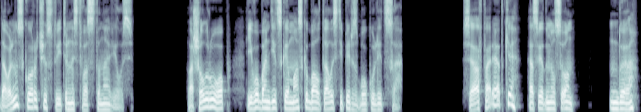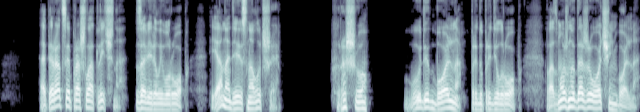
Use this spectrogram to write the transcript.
Довольно скоро чувствительность восстановилась. Вошел Руоп. Его бандитская маска болталась теперь сбоку лица. «Все в порядке?» — осведомился он. «Да». «Операция прошла отлично», — заверил его Руоп. «Я надеюсь на лучшее». «Хорошо». «Будет больно», — предупредил Роб. «Возможно, даже очень больно.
